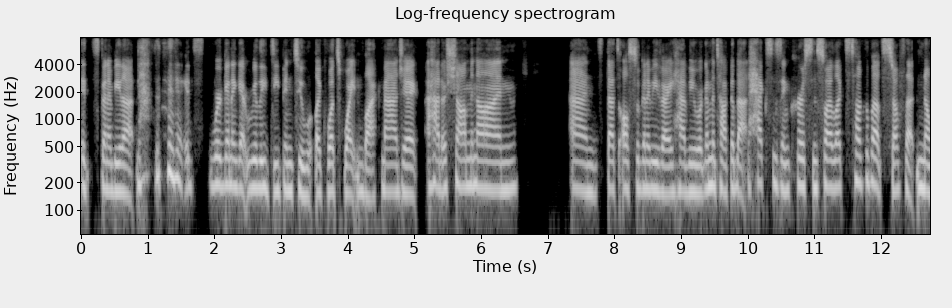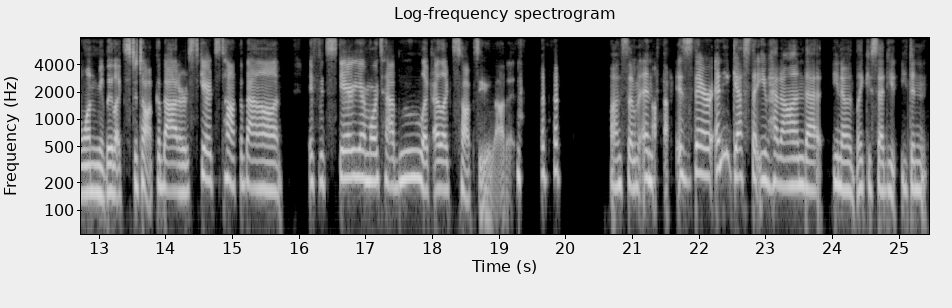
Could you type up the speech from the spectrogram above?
it's going to be that it's we're going to get really deep into like what's white and black magic. I had a shaman on and that's also going to be very heavy. We're going to talk about hexes and curses. So I like to talk about stuff that no one really likes to talk about or scared to talk about if it's scary or more taboo, like I like to talk to you about it. awesome. And is there any guests that you had on that, you know, like you said, you, you didn't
